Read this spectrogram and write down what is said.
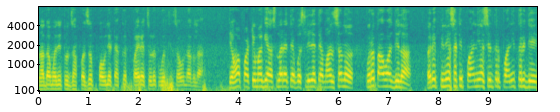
नादामध्ये तो झपाझप पावले टाकत पायऱ्या चढत वरती जाऊ लागला. तेव्हा पाठीमागे असणाऱ्या त्या बसलेल्या त्या माणसानं परत आवाज दिला अरे पिण्यासाठी पाणी असेल तर पाणी तरी दे.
